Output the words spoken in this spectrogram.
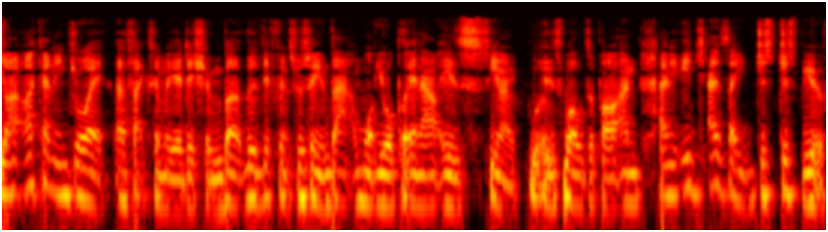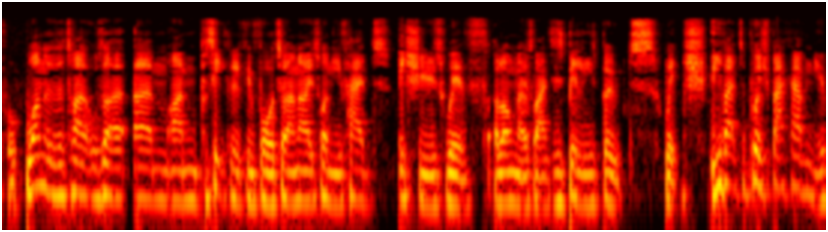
Yeah, I can enjoy a facsimile edition, but the difference between that and what you're putting out is, you know, is worlds apart. And and it, as say, just just beautiful. One of the titles that um, I'm particularly looking forward to, I know it's one you've had issues with along those lines, is Billy's Boots, which you've had to push back, haven't you?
